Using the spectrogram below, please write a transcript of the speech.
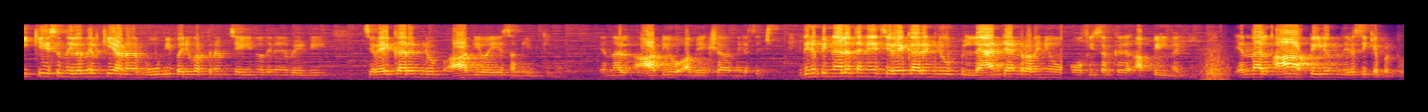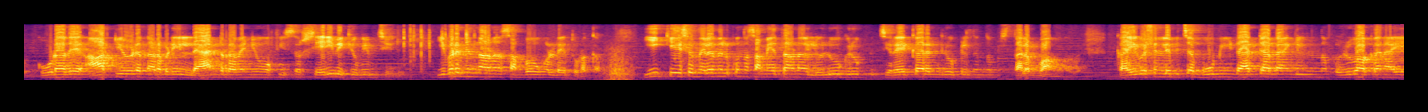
ഈ കേസ് നിലനിൽക്കെയാണ് ഭൂമി പരിവർത്തനം ചെയ്യുന്നതിന് വേണ്ടി ചിറേക്കാരൻ ഗ്രൂപ്പ് ആർ ഡി ഒയെ സമീപിക്കുന്നത് എന്നാൽ ആർ ഡി ഒ അപേക്ഷ നിരസിച്ചു. ഇതിന് പിന്നാലെ തന്നെ ചിറയക്കാരൻ ഗ്രൂപ്പ് ലാൻഡ് ആൻഡ് റവന്യൂ ഓഫീസർക്ക് അപ്പീൽ നൽകി. എന്നാൽ ആ അപ്പീലും നിരസിക്കപ്പെട്ടു. കൂടാതെ ആർ ടി ഒയുടെ നടപടിയിൽ ലാൻഡ് റവന്യൂ ഓഫീസർ ശരിവെക്കുകയും ചെയ്തു. ഇവിടെ നിന്നാണ് സംഭവങ്ങളുടെ തുടക്കം. ഈ കേസ് നിലനിൽക്കുന്ന സമയത്താണ് ലുലു ഗ്രൂപ്പ് ചിറയക്കാരൻ ഗ്രൂപ്പിൽ നിന്നും സ്ഥലം വാങ്ങുന്നത്. കൈവശം ലഭിച്ച ഭൂമി ഡാറ്റാ ബാങ്കിൽ നിന്നും ഒഴിവാക്കാനായി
